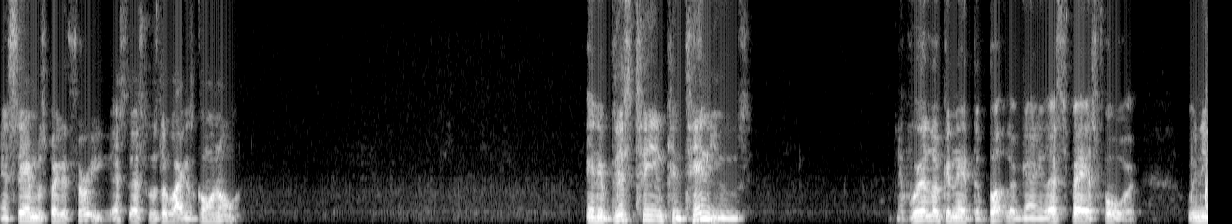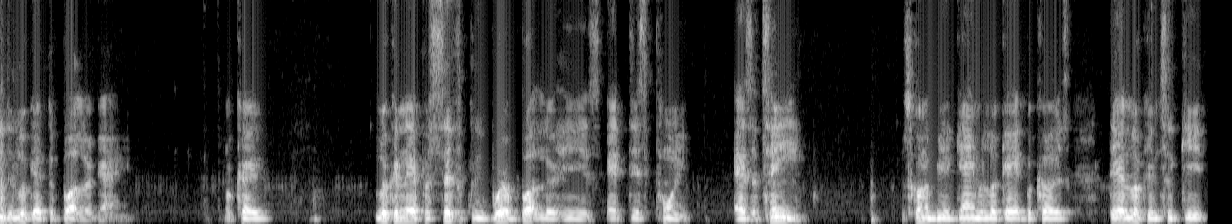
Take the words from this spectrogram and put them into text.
and Samuels play the three. That's that's what it looks like is going on. And if this team continues, if we're looking at the Butler game, let's fast forward. We need to look at the Butler game. Okay? Looking at specifically where Butler is at this point as a team. It's going to be a game to look at because they're looking to get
